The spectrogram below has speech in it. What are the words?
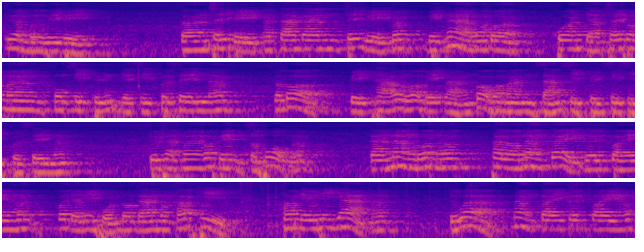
เอื้อมมือไปเบรกการใช้เบรกอัตราการใช้เบรกครับเบรกหน้าเราก็ควรจะใช้ประมาณ 60ถึง70เปอร์เซ็นต์นะครับ แล้วก็เบรกเท้าหรือว่าเบรกหลังก็ประมาณ 30ถึง40เปอร์เซ็นต์นะครับจุดถัดมาก็เป็นสะโพกนะครับ การนั่งรถนะครับ ถ้าเรานั่งใกล้เกินไปนะครับ ก็จะมีผลต่อการบังคับที่ความเร็วที่ยากนะครับ หรือว่านั่งไกลเกินไปนะครับ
